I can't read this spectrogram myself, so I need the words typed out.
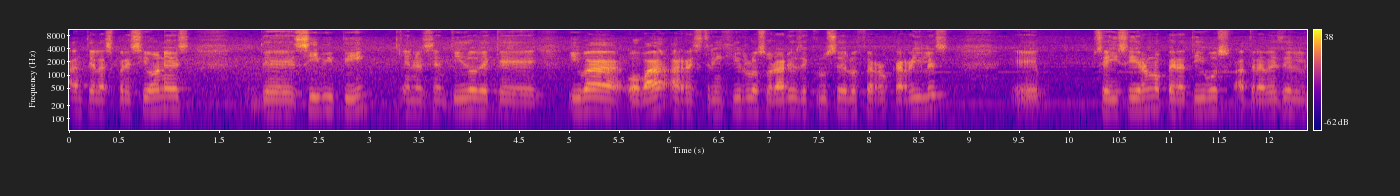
ante las presiones de CBP en el sentido de que iba o va a restringir los horarios de cruce de los ferrocarriles. Eh, se hicieron operativos a través del,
